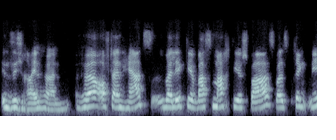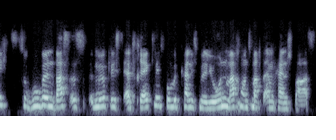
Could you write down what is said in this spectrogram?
in sich reinhören. Hör auf dein Herz, überleg dir, was macht dir Spaß, weil es bringt nichts zu googeln, was ist möglichst erträglich, womit kann ich Millionen machen und es macht einem keinen Spaß.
